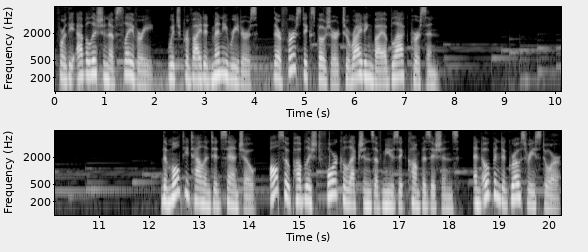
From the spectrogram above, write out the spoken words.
for the abolition of slavery, which provided many readers their first exposure to writing by a black person. The multi-talented Sancho also published four collections of music compositions and opened a grocery store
